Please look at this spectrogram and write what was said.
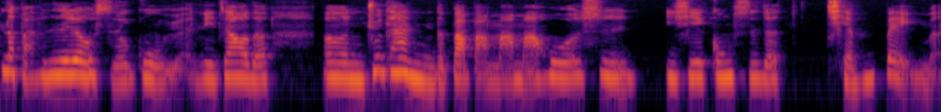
那百分之六十的雇员，你知道的，呃，你去看你的爸爸妈妈，或者是一些公司的前辈们，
